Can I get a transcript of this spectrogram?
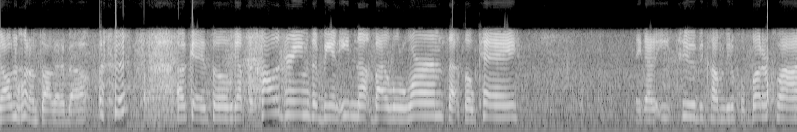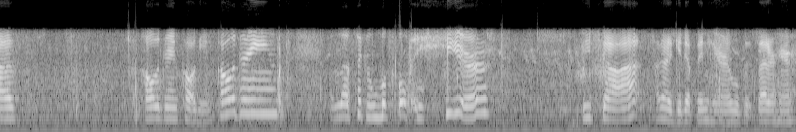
Y'all know what I'm talking about. okay, so we got the collard greens are being eaten up by little worms. That's okay. They gotta eat too, become beautiful butterflies. Collard greens, collard greens, collard greens. And let's take a look over here. We've got, I gotta get up in here a little bit better here.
